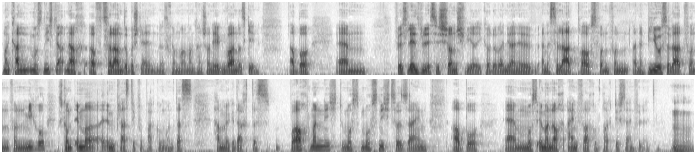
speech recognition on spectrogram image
Man kann, muss nicht nach, auf Zalando bestellen. Das kann man, man kann schon irgendwo anders gehen. Aber ähm, fürs Lebensmittel ist es schon schwierig. Oder wenn du eine, eine Salat brauchst von, von einer Bio-Salat von, von Migro, es kommt immer in Plastikverpackung. Und das haben wir gedacht, das braucht man nicht, muss, muss nicht so sein, aber ähm, muss immer noch einfach und praktisch sein für Leute. Mhm.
